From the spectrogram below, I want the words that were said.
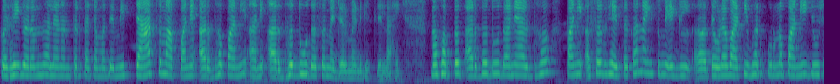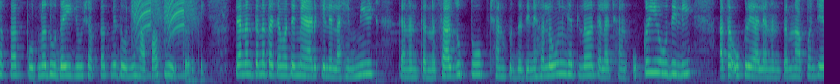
कढई गरम झाल्यानंतर त्याच्यामध्ये मी त्याच मापाने अर्ध पाणी आणि अर्ध दूध असं मेजरमेंट घेतलेलं आहे. मग फक्त अर्ध दूध दूध आणि अर्ध पाणी असंच घ्यायचं का? नाही तुम्ही एक तेवढ्या वाटीभर पूर्ण पाणी घेऊ शकतात पूर्ण दूधही घेऊ शकतात. मी दोन्ही हाफ हाफ यूज करते. त्यानंतरनं त्याच्यामध्ये मी ॲड केलेलं आहे मीठ त्यानंतरनं साजूक तूप छान पद्धतीने हलवून घेतलं त्याला छान उकळी येऊ दिली. आता उकळी आल्यानंतरनं आपण जे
